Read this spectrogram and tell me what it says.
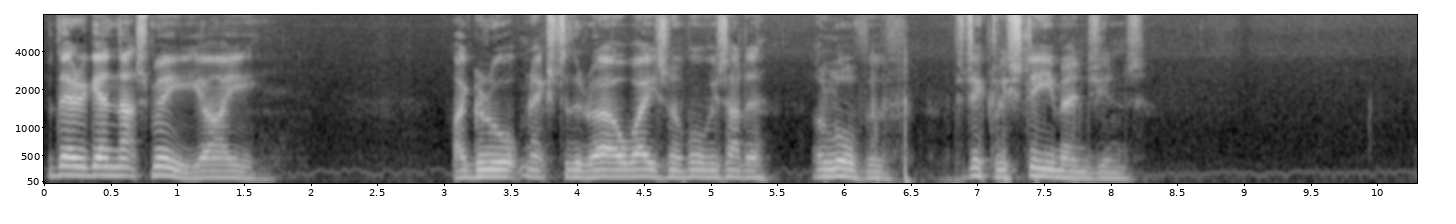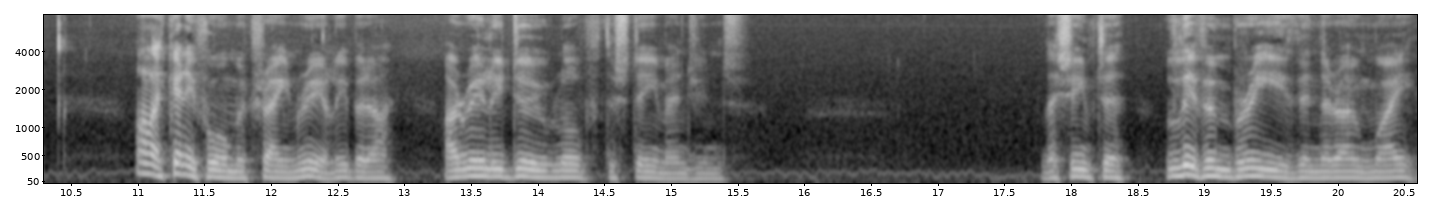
But there again, that's me. I I grew up next to the railways and I've always had a, a love of particularly steam engines. I like any form of train really, but I, I really do love the steam engines. They seem to live and breathe in their own way,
